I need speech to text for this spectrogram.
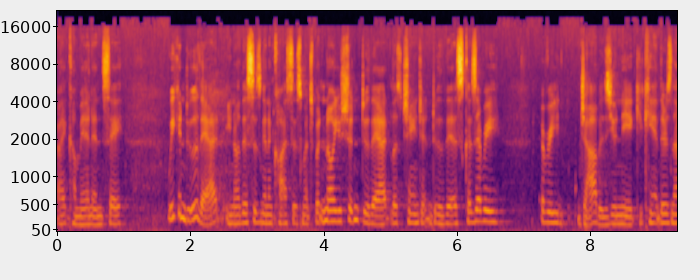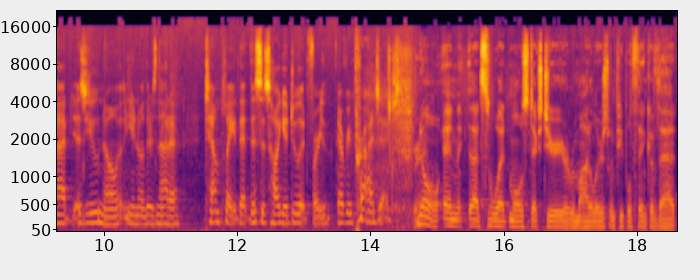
I come in and say, we can do that, you know, this is going to cost this much, but no, you shouldn't do that. Let's change it and do this, because every, every job is unique. You can't, there's not, as you know, you know, there's not a template that this is how you do it for every project. No, and that's what most exterior remodelers, when people think of that,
